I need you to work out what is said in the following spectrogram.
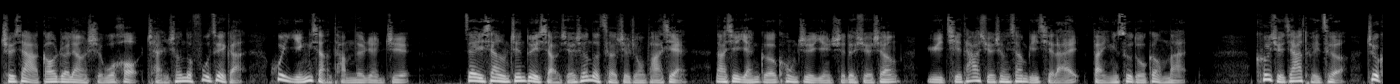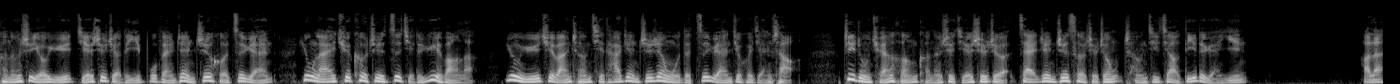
吃下高热量食物后产生的负罪感会影响他们的认知。在一项针对小学生的测试中发现，那些严格控制饮食的学生与其他学生相比起来，反应速度更慢。科学家推测，这可能是由于节食者的一部分认知和资源用来去克制自己的欲望了，用于去完成其他认知任务的资源就会减少。这种权衡可能是节食者在认知测试中成绩较低的原因。好了，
